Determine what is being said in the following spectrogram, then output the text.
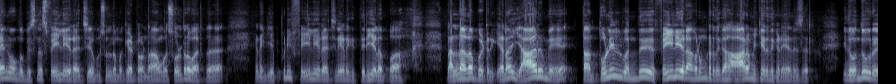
ஏங்க உங்கள் பிஸ்னஸ் ஃபெயிலியர் ஆச்சு அப்படின்னு சொல்லி நம்ம கேட்டோம்னா அவங்க சொல்கிற வார்த்தை எனக்கு எப்படி ஃபெயிலியர் ஆச்சுன்னு எனக்கு தெரியலப்பா. நல்லா தான் போயிட்டுருக்கு ஏன்னா யாருமே தான் தொழில் வந்து ஃபெயிலியர் ஆகணுன்றதுக்காக ஆரம்பிக்கிறது கிடையாது சார் இது வந்து ஒரு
